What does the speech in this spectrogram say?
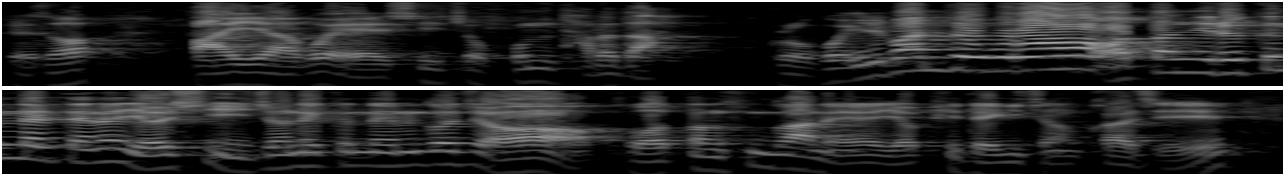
그래서 by하고 at이 조금 다르다. 그리고 일반적으로 어떤 일을 끝낼 때는 10시 이전에 끝내는 거죠. 그 어떤 순간에 옆이 되기 전까지.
